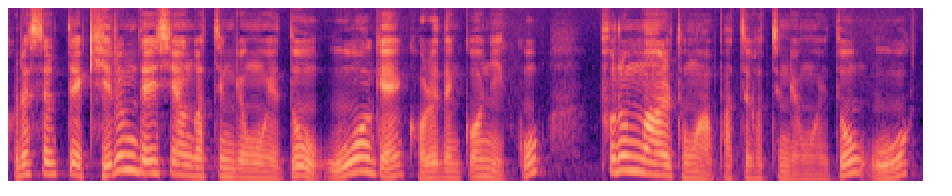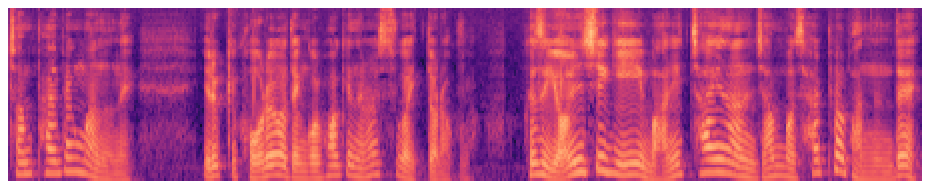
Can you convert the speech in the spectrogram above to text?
그랬을 때 기름 대시안 같은 경우에도 5억에 거래된 건이 있고 푸른마을 동화 아파트 같은 경우에도 5억 1,800만 원에 이렇게 거래가 된 걸 확인을 할 수가 있더라고요. 그래서 연식이 많이 차이 나는지 한번 살펴봤는데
